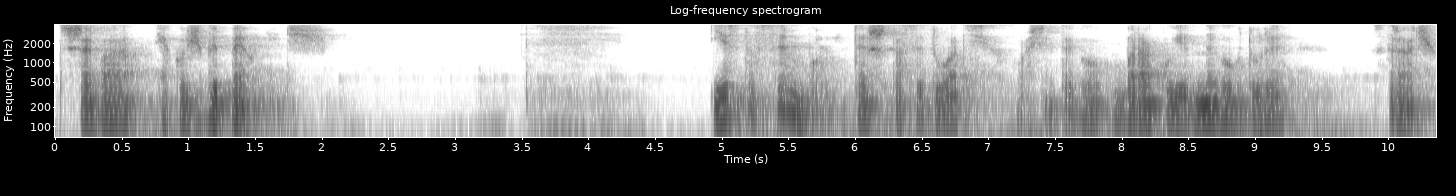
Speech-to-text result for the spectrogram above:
trzeba jakoś wypełnić. Jest to symbol, też ta sytuacja, właśnie tego braku jednego, który zdradził.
